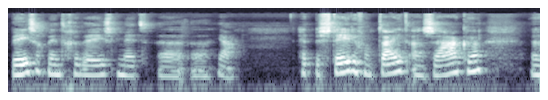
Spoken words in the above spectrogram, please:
bezig bent geweest met uh, ja, het besteden van tijd aan zaken uh,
